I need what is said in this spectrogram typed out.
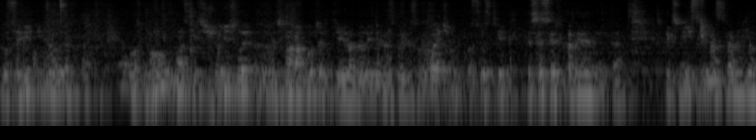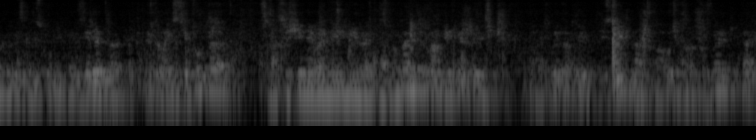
был советником вот. Но у нас есть еще один человек, который начинал работать одновременно с Владимиром Александровичем в посольстве СССР КНР. Это экс-министр иностранных дел Кыргызской республики, экс-директор этого института освещения войны и мира, это Абдулаев Иван Бекешевич, человек, который действительно очень хорошо знает Китай.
